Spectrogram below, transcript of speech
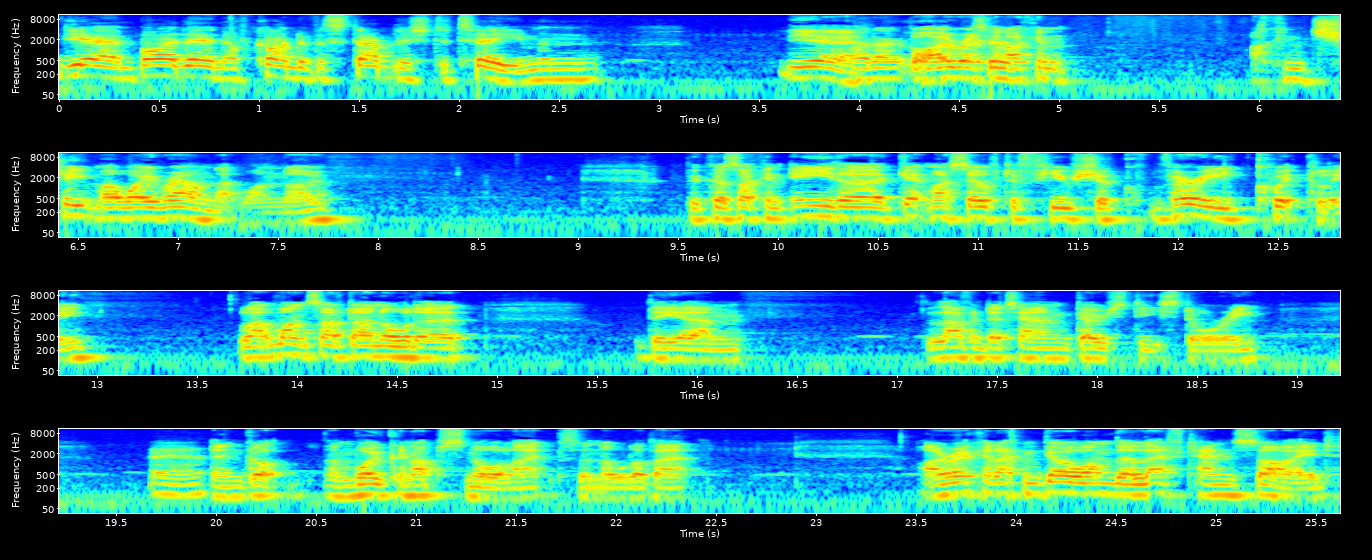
Yeah, and by then I've kind of established a team, and Yeah, I don't but I reckon to- I can I can cheat my way around that one though. Because I can either get myself to fuchsia very quickly, like once I've done all the the um, Lavender Town ghosty story yeah, and got and woken up Snorlax and all of that. I reckon I can go on the left hand side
